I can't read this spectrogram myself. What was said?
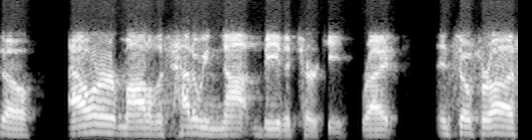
So our model is how do we not be the turkey, right? And so for us,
